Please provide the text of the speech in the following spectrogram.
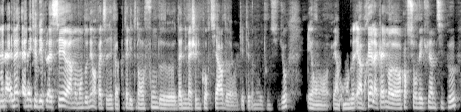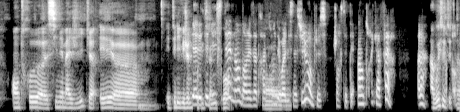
elle, a, elle a été déplacée à un moment donné, en fait. C'est-à-dire qu'en fait, elle était dans le fond d'Animation Courtyard, euh, qui était vraiment de Toon Studio. Et, en- et à un moment donné, et après, elle a quand même euh, encore survécu un petit peu entre euh, Cinémagique et, euh, et Television Et elle était listée, non, dans les attractions Euh, des Walt Disney Studios en plus. Genre, c'était un truc à faire. Voilà. Ah oui, c'était ça.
